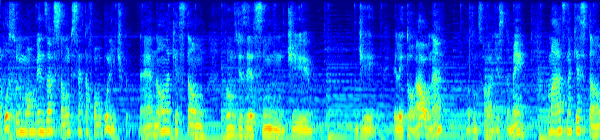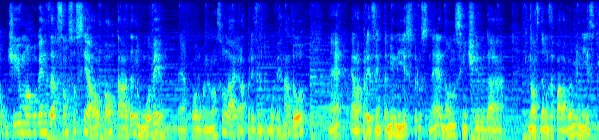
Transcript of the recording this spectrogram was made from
possui uma organização de certa forma política, né? não na questão, vamos dizer assim, de, de eleitoral, né? nós vamos falar disso também, mas na questão de uma organização social pautada num governo. Né? A colônia Nosso Lar, ela apresenta um governador, né? ela apresenta ministros, né? não no sentido da que nós damos a palavra ministro,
